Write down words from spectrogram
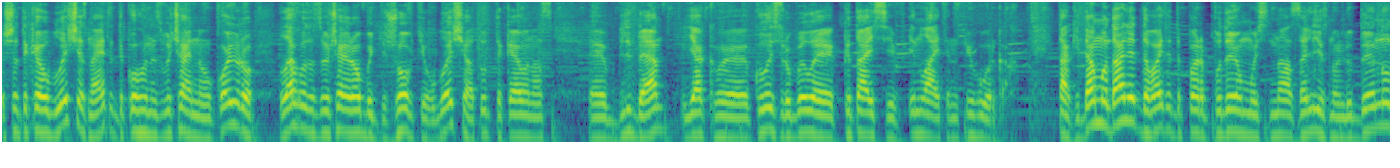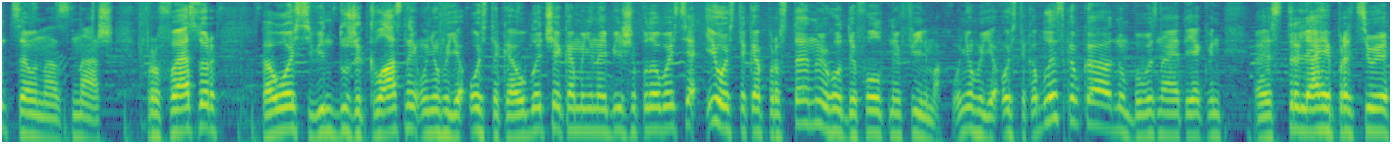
ще таке обличчя, знаєте, такого незвичайного кольору. Лего зазвичай робить жовті обличчя, а тут таке у нас е, бліде, як е, колись робили китайці в Enlighten фігурках. Так, йдемо далі. Давайте тепер подивимось на залізну людину. Це у нас наш професор. Ось він дуже класний. У нього є ось таке обличчя, яке мені найбільше подобається, і ось таке просте, ну його дефолтне в фільмах. У нього є ось така блискавка, ну бо ви знаєте, як він е, стріляє, працює.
